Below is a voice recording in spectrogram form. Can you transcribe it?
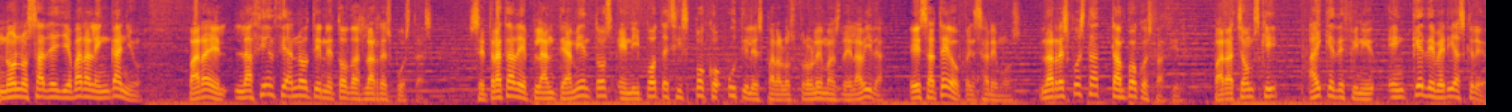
no nos ha de llevar al engaño. Para él, la ciencia no tiene todas las respuestas. Se trata de planteamientos en hipótesis poco útiles para los problemas de la vida. Es ateo, pensaremos. La respuesta tampoco es fácil. Para Chomsky hay que definir en qué deberías creer.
